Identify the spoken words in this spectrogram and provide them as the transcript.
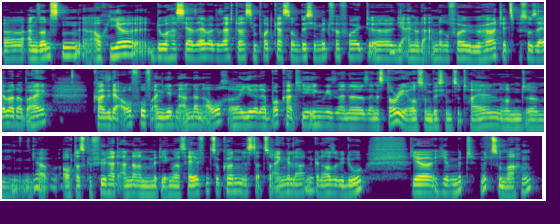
Äh, ansonsten auch hier, du hast ja selber gesagt, du hast den Podcast so ein bisschen mitverfolgt, äh, die eine oder andere Folge gehört, jetzt bist du selber dabei quasi der Aufruf an jeden anderen auch. Äh, jeder, der Bock hat, hier irgendwie seine, seine Story auch so ein bisschen zu teilen und ähm, ja, auch das Gefühl hat, anderen mit irgendwas helfen zu können, ist dazu eingeladen, genauso wie du, hier, hier mit, mitzumachen.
